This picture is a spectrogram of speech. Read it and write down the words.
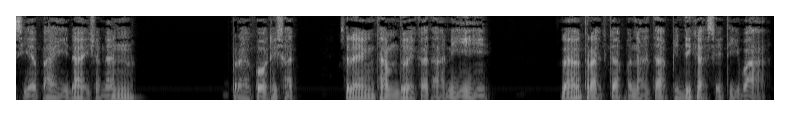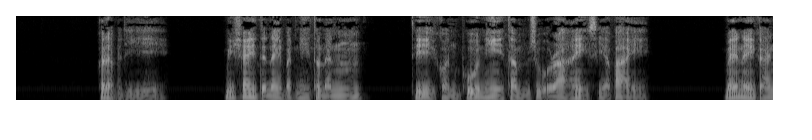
เสียไปได้ฉะนั้นพระโพธิสัตว์ แสดงธรรมด้วยคาถานี้ แล้วตรัสกับอนาถาปินทิกาเศรษฐีว่า ก็ได้บดีมิใช่แต่ในบัดนี้เท่านั้น ที่คนผู้นี้ทำสุราให้เสียไป แม้ในการ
